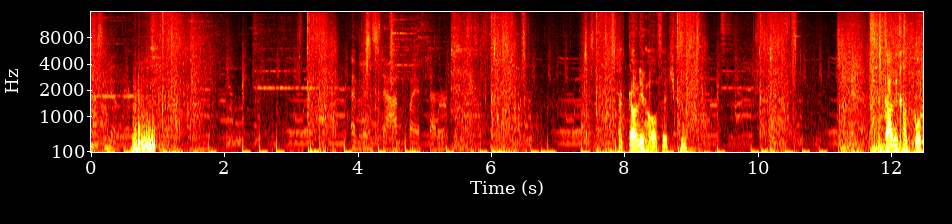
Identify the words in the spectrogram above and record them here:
must know their connection. Evidence stabbed by a feather. Akali half HP. Akali gaat bot.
